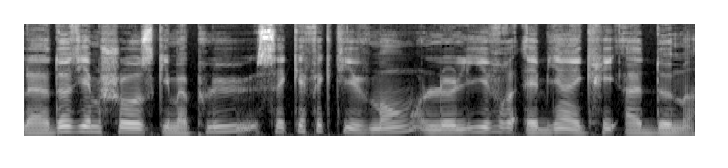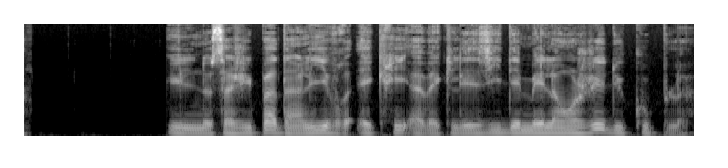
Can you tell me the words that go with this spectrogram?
La deuxième chose qui m'a plu, c'est qu'effectivement, le livre est bien écrit à deux mains. Il ne s'agit pas d'un livre écrit avec les idées mélangées du couple.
